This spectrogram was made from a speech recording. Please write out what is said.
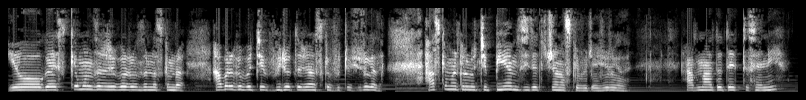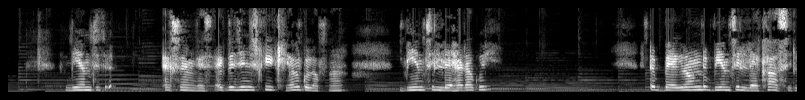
ইয়ো গাইস কেমন আবার একটা ব্যাকগ্রাউন্ডে বিএমসি লেখা ছিল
